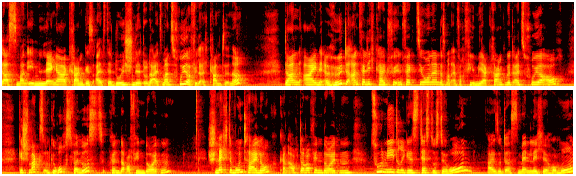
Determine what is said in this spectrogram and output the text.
dass man eben länger krank ist als der Durchschnitt oder als man es früher vielleicht kannte, ne? Dann eine erhöhte Anfälligkeit für Infektionen, dass man einfach viel mehr krank wird als früher auch. Geschmacks- und Geruchsverlust können darauf hindeuten. Schlechte Wundheilung kann auch darauf hindeuten. Zu niedriges Testosteron, also das männliche Hormon.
